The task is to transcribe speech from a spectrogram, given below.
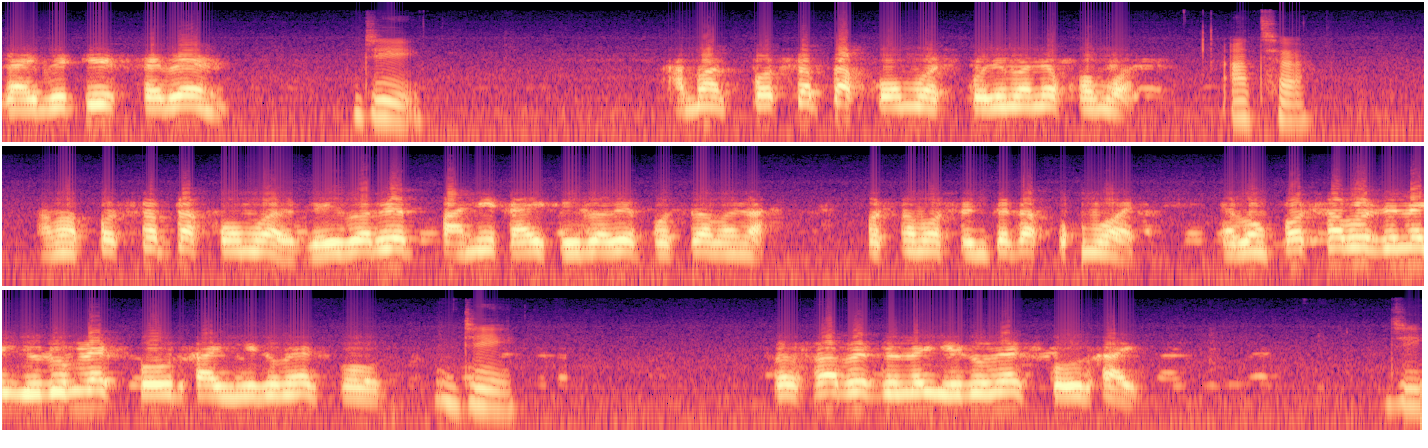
ডায়াবেটিস সেভেন জি। আমার প্রস্রাবটা কম হয় পরিমাণে কম হয়। আচ্ছা। আমার প্রস্রাবটা কম হয় যেইভাবে পানি খাই সেইভাবে প্রস্রাব হয় না। প্রস্রাবের সংখ্যাটা কম হয় এবং প্রস্রাবের জন্য ইউরোমেক্স ফোর খাই ইউরোমেক্স ফোর জি। প্রস্রাবের জন্য ইউরোমেক্স ফোর খাই। জি।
